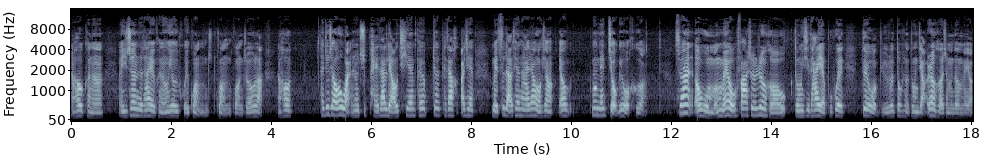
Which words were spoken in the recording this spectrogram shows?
然后可能一阵子他也可能又回广广广州了，然后他就叫我晚上去陪他聊天，陪就陪他，而且每次聊天他还让我想要弄点酒给我喝，虽然呃我们没有发生任何东西，他也不会对我比如说动手动脚，任何什么都没有。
